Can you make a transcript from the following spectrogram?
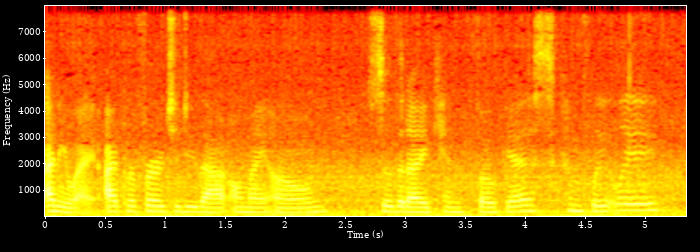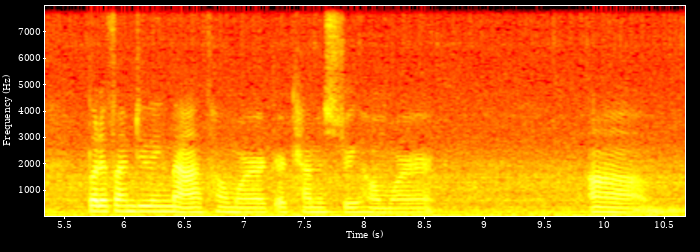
anyway, I prefer to do that on my own so that I can focus completely. But if I'm doing math homework or chemistry homework, um,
